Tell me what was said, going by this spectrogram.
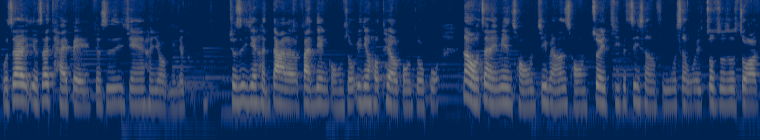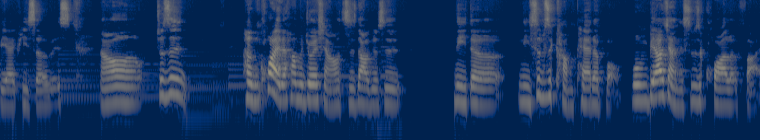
我在有在台北，就是一间很有名的，就是一间很大的饭店工作，一间 hotel 工作过。那我在里面从基本上从最基基层的服务生，我做做做做到 VIP service，然后就是很快的，他们就会想要知道，就是你的你是不是 compatible。我们不要讲你是不是 qualify，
